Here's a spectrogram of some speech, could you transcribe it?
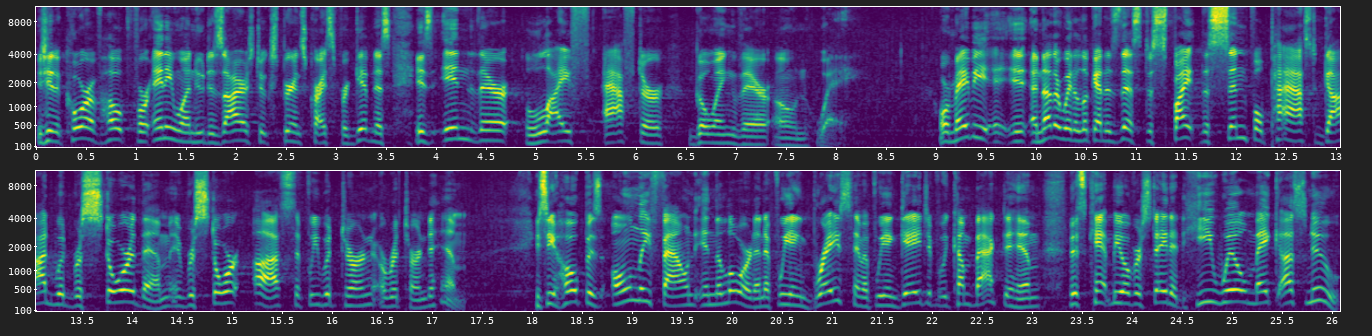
You see, the core of hope for anyone who desires to experience Christ's forgiveness is in their life after going their own way. Or maybe another way to look at it is this despite the sinful past, God would restore them and restore us if we would turn or return to Him. You see, hope is only found in the Lord. And if we embrace Him, if we engage, if we come back to Him, this can't be overstated. He will make us new,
